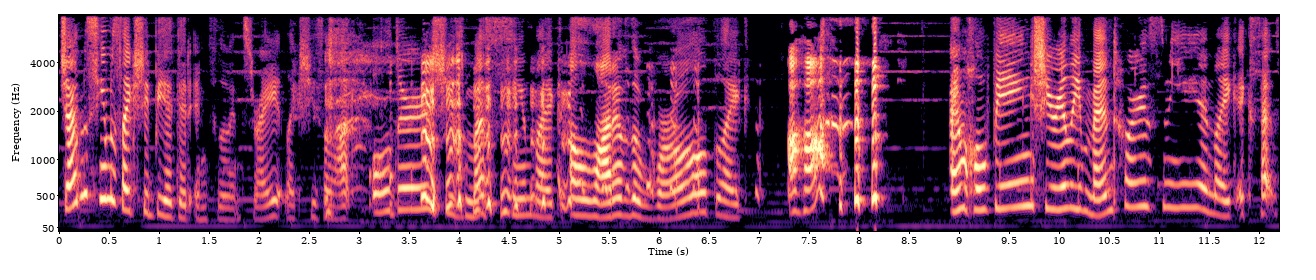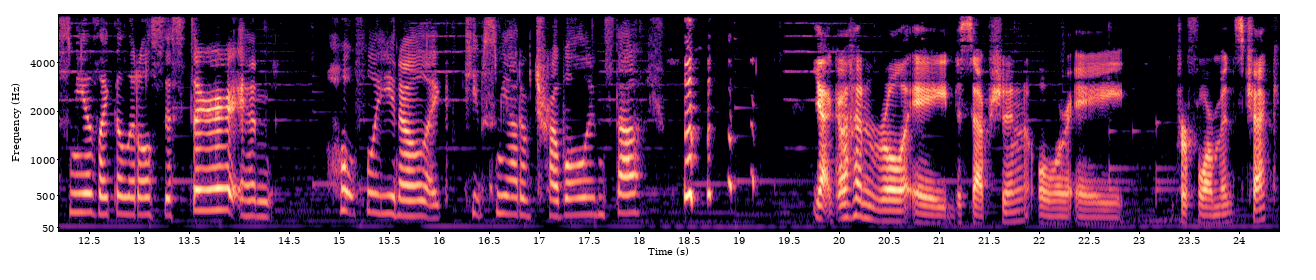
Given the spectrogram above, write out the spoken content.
Jem seems like she'd be a good influence, right? Like she's a lot older. she must seem like a lot of the world. Like Uh huh. I'm hoping she really mentors me and like accepts me as like a little sister and hopefully, you know, like keeps me out of trouble and stuff. Yeah, go ahead and roll a deception or a performance check.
